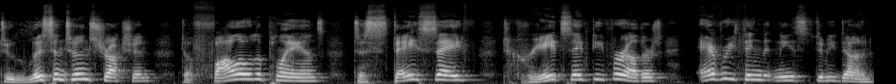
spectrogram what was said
to listen to instruction, to follow the plans, to stay safe, to create safety for others, everything that needs to be done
